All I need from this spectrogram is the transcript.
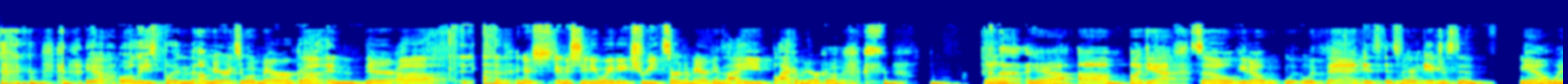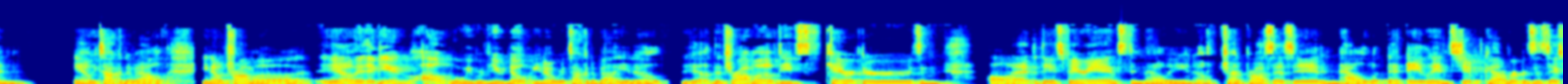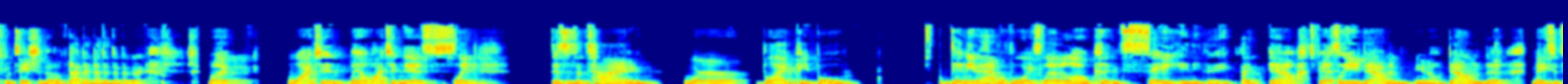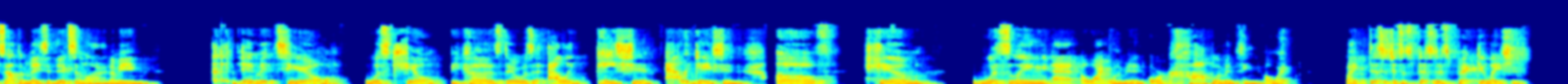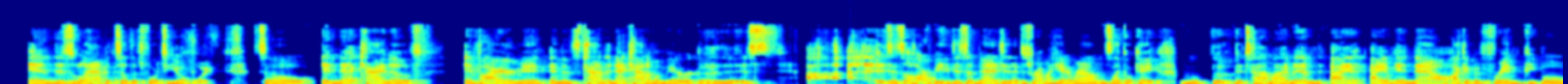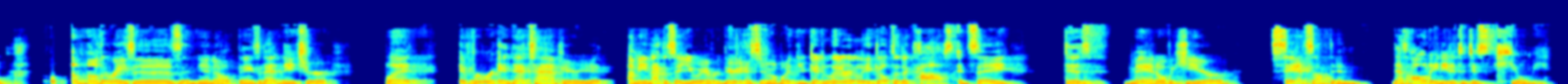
yeah, or at least putting a mirror to America in their uh, in a sh- in the shitty way they treat certain Americans, i.e., Black America. yeah Uh, yeah. Um, but yeah, so, you know, with, with that, it's, it's very interesting, you know, when, you know, we're talking about, you know, trauma, you know, again, oh, when we review Nope, you know, we're talking about, you know, you know, the trauma of these characters and all that that they experienced and how they, you know, try to process it and how what that alien ship kind of represents the exploitation of da da da da da da. da. But watching, you know, watching this, like this is a time where black people didn't even have a voice, let alone couldn't say anything. Like, you know, especially down in, you know, down the Mason, south of Mason Dixon line. I mean, Emmett Till was killed because there was an allegation, allegation of him whistling at a white woman or complimenting a white woman. Like this is just a, this is speculation and this is what happened to this 14 year old boy. So in that kind of environment and this kind in that kind of America, it's it's just so hard for me to just imagine that. Just wrap my head around. It's like, okay, the, the time I'm in, I I am in now, I can befriend people of other races and you know things of that nature. But if we were in that time period, I mean, not to say you would ever do this, you know, but you could literally go to the cops and say, this man over here said something. That's all they needed to just kill me.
